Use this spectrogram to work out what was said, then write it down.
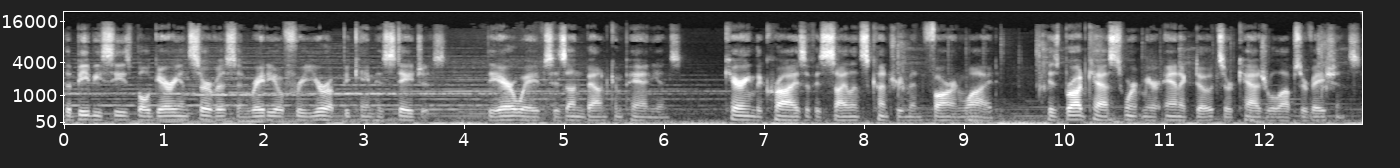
The BBC's Bulgarian service and Radio Free Europe became his stages, the airwaves his unbound companions, carrying the cries of his silenced countrymen far and wide. His broadcasts weren't mere anecdotes or casual observations.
